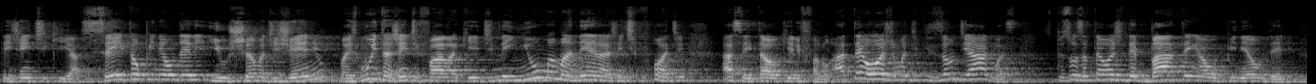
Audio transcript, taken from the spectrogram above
Tem gente que aceita a opinião dele e o chama de gênio, mas muita gente fala que de nenhuma maneira a gente pode aceitar o que ele falou. Até hoje, uma divisão de águas. As pessoas até hoje debatem a opinião dele.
